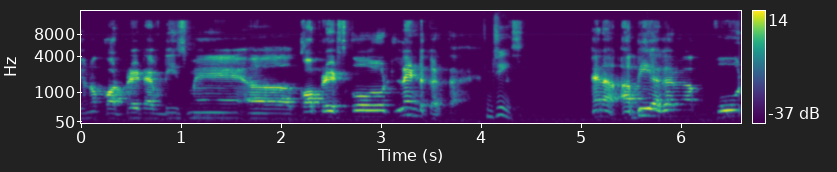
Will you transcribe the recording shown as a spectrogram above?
यू नो कॉर्पोरेट एफडीज में कॉर्पोरेट्स को लेंड करता है। जी। है ना अभी अगर आप वो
